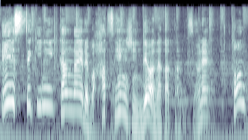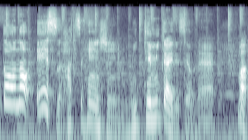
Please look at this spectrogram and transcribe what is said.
エース的に考えれば初変身ではなかったんですよね。本当のエース初変身見てみたいですよね。まあ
